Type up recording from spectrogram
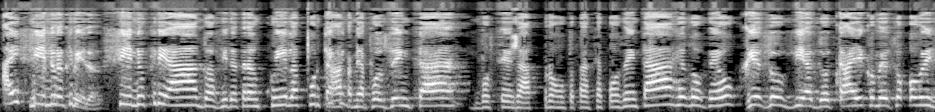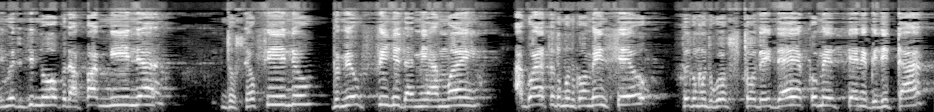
Aí filho, tranquilo. filho criado, a vida tranquila, por Tá, que para me aposentar, você já pronto para se aposentar, resolveu resolvi adotar e começou o convencimento de novo da família, do seu filho, do meu filho e da minha mãe. Agora todo mundo convenceu, todo mundo gostou da ideia, comecei a me habilitar.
